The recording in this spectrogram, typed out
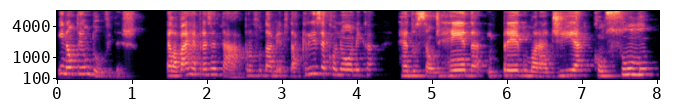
E não tenho dúvidas. Ela vai representar aprofundamento da crise econômica, redução de renda, emprego, moradia, consumo.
